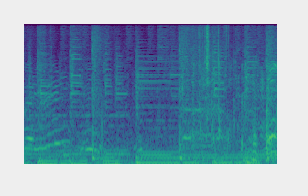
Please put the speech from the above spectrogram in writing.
Everybody ready?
